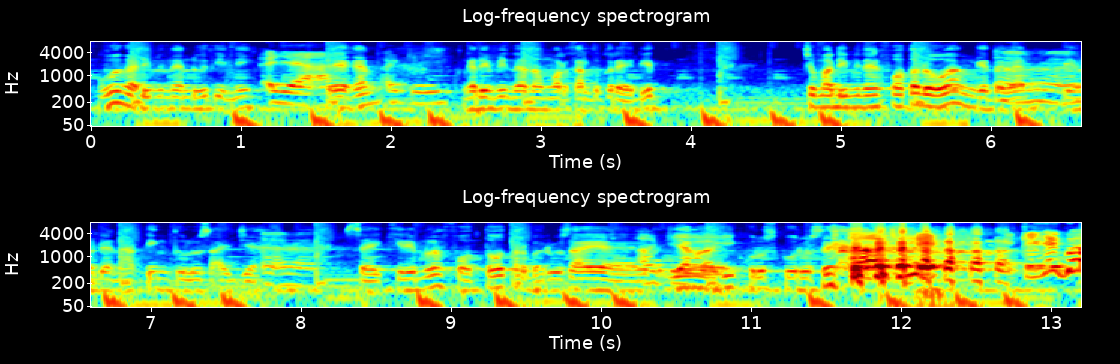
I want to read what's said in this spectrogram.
gue nggak dimintain duit ini Iya. Iya kan Oke. nggak diminta nomor kartu kredit cuma dimintain foto doang gitu kan Mm. ya udah nothing tulus aja Heeh. saya kirimlah foto terbaru saya Oke. yang lagi kurus-kurusnya Oke. Kayaknya gue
